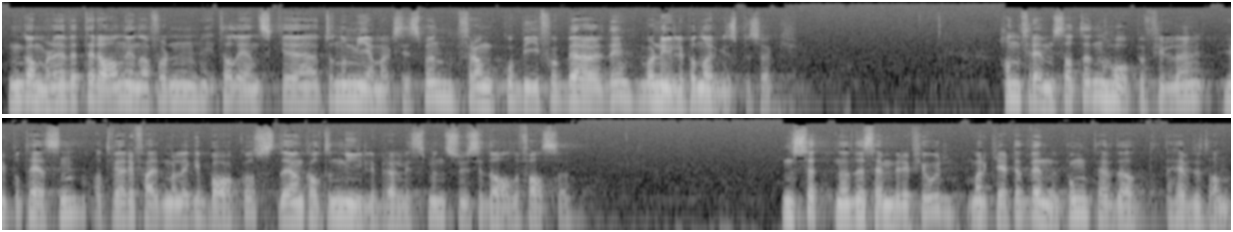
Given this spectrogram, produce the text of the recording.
Den gamle veteranen innenfor den italienske autonomiamarxismen, Franco Bifo Berardi, var nylig på norgesbesøk. Han fremsatte den håpefulle hypotesen at vi er i ferd med å legge bak oss det han kalte nyliberalismens suicidale fase. Den 17. desember i fjor markerte et vendepunkt, hevdet han.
